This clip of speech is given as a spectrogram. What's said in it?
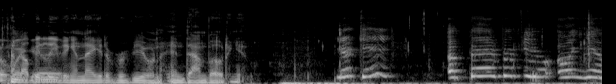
Oh and I'll be leaving a negative review and, and downvoting it. You're a bad review on you.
